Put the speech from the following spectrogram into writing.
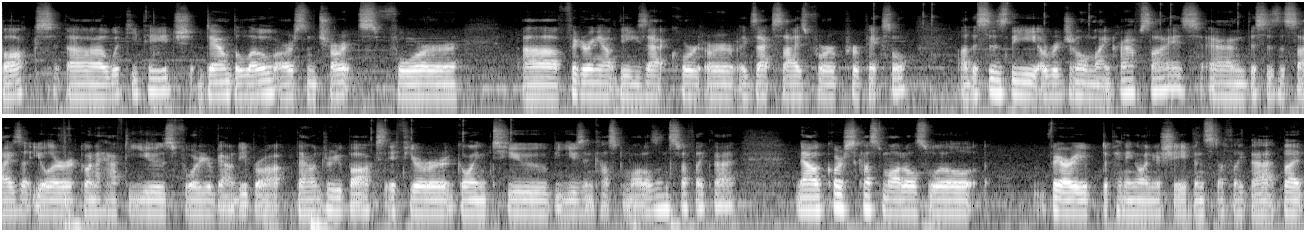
box uh, wiki page. Down below are some charts for uh, figuring out the exact or exact size for per pixel. Uh, this is the original Minecraft size, and this is the size that you're going to have to use for your boundary, boundary box if you're going to be using custom models and stuff like that. Now, of course, custom models will vary depending on your shape and stuff like that, but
